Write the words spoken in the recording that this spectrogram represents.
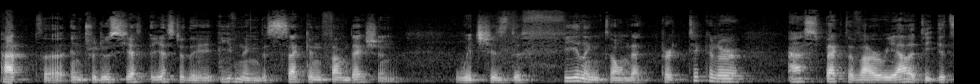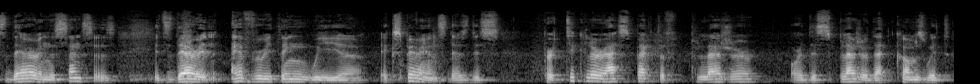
Pat uh, introduced yes- yesterday evening, the second foundation, which is the feeling tone, that particular aspect of our reality. It's there in the senses, it's there in everything we uh, experience. There's this particular aspect of pleasure or displeasure that comes with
